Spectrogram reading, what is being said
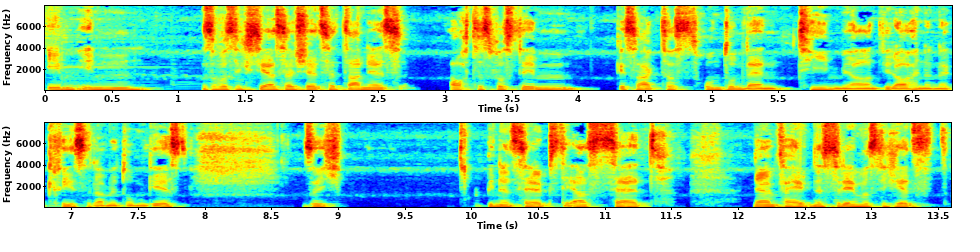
eben in, also was ich sehr, sehr schätze, Tanja, ist auch das, was du eben gesagt hast, rund um dein Team, ja, und wie du auch in einer Krise damit umgehst. Also ich bin jetzt selbst erst seit, ja, im Verhältnis zu dem, was ich jetzt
